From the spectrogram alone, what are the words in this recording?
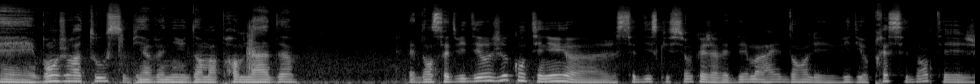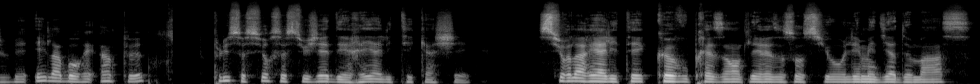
Bonjour à tous, bienvenue dans ma promenade. Dans cette vidéo, je continue euh, cette discussion que j'avais démarrée dans les vidéos précédentes et je vais élaborer un peu plus sur ce sujet des réalités cachées. Sur la réalité que vous présentent les réseaux sociaux, les médias de masse,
